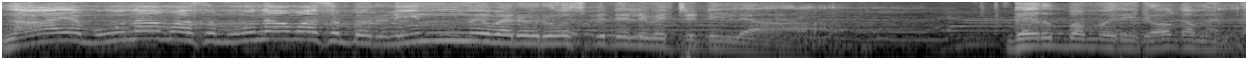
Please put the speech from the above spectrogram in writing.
നായ മൂന്നാം മാസം മൂന്നാം മാസം പെറുന്നു ഇന്ന് വരെ ഒരു ഹോസ്പിറ്റലിൽ വെച്ചിട്ടില്ല ഗർഭം ഒരു രോഗമല്ല.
